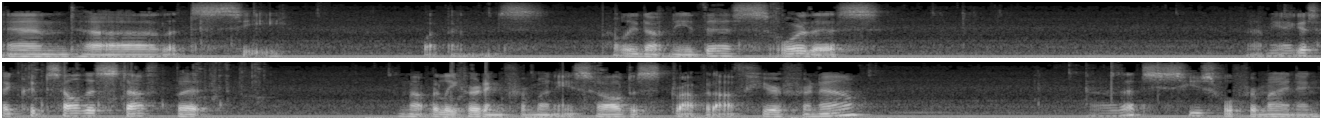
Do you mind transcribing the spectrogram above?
And uh, let's see. Weapons. Probably don't need this or this. I mean, I guess I could sell this stuff, but I'm not really hurting for money, so I'll just drop it off here for now. Uh, that's useful for mining.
